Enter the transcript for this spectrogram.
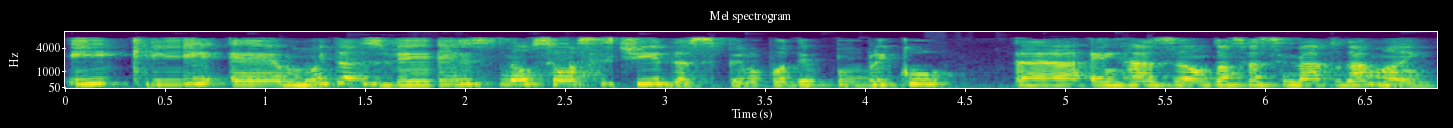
e que é, muitas vezes não são assistidas pelo poder público uh, em razão do assassinato da mãe.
